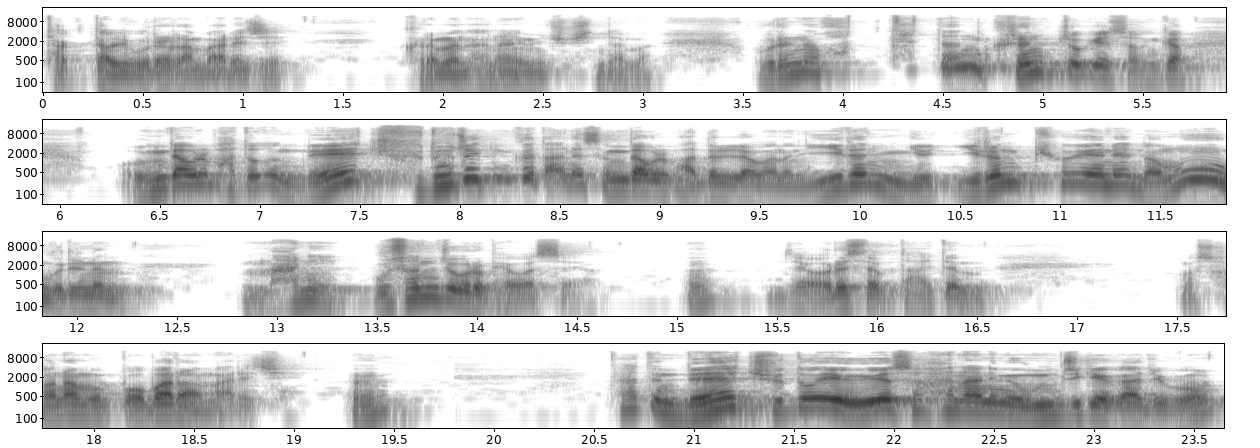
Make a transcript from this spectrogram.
닭달구라라 말이지. 그러면 하나님이 주신다 말. 우리는 어쨌든 그런 쪽에서 그러니까 응답을 받아도 내 주도적인 것 안에서 응답을 받으려고 하는 이런 이런 표현에 너무 우리는 많이 우선적으로 배웠어요. 어? 이제 어렸을 때부터 하여튼 뭐 소나무 뽑아라 말이지. 어? 하여튼 내 주도에 의해서 하나님이 움직여 가지고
